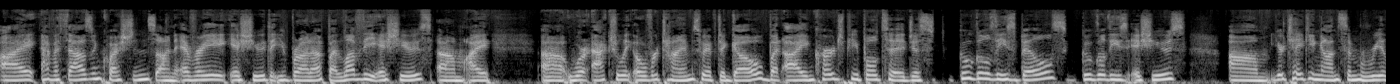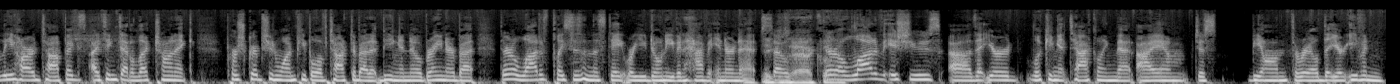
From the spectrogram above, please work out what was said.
I have a thousand questions on every issue that you've brought up. I love the issues. Um, I uh, we're actually over time, so we have to go. But I encourage people to just Google these bills, Google these issues. Um, you're taking on some really hard topics. I think that electronic prescription one, people have talked about it being a no-brainer, but there are a lot of places in the state where you don't even have internet. So there are a lot of issues uh, that you're looking at tackling that I am just beyond thrilled that you're even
